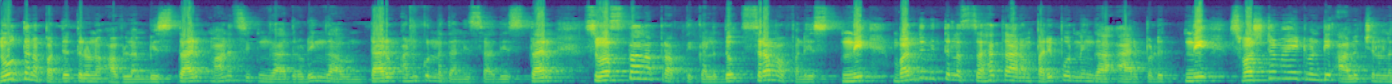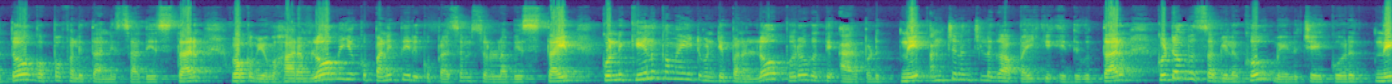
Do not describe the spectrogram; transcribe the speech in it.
నూతన పద్ధతులను అవలంబిస్తారు మానసికంగా దృఢంగా ఉంటారు అనుకున్న దాన్ని సాధిస్తారు. స్వస్థాన ప్రాప్తి కలదు శ్రమ ఫలిస్తుంది. బంధుమిత్రుల సహకారం పరిపూర్ణంగా ఏర్పడుతుంది. స్పష్టమైనటువంటి ఆలోచనలతో గొప్ప ఫలితాన్ని సాధిస్తారు. ఒక వ్యవహారంలో మీ యొక్క పనితీరుకు ప్రశంసలు లభిస్తాయి. కొన్ని కీలకమైనటువంటి పనుల్లో పురోగతి ఏర్పడుతుంది. అంచెలంచెలుగా పైకి ఎదుగుతారు. కుటుంబ సభ్యులకు మేలు చేకూరుతుంది.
